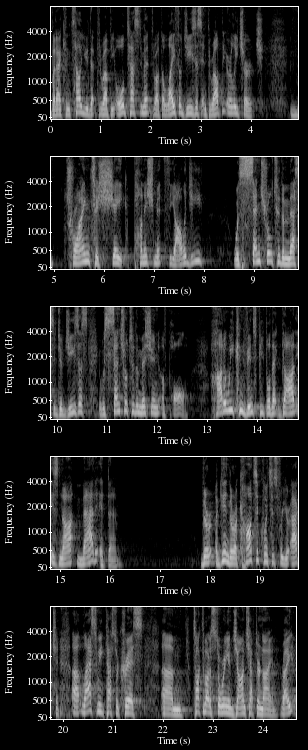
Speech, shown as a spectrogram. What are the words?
but I can tell you that throughout the Old Testament, throughout the life of Jesus, and throughout the early church, trying to shake punishment theology was central to the message of Jesus. It was central to the mission of Paul. How do we convince people that God is not mad at them? There, again, there are consequences for your action. Uh, last week, Pastor Chris um, talked about a story in John chapter 9, right?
